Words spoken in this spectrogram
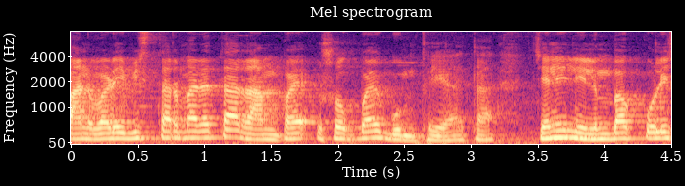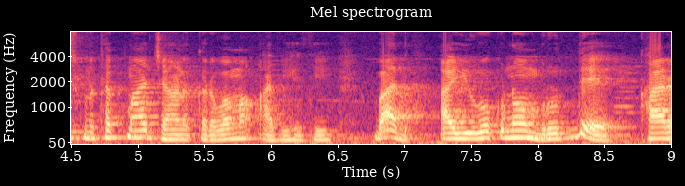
પાનવાડી વિસ્તારમાં રહેતા રામભાઈ અશોકભાઈ ગુમ થયા હતા. જેની લીલંબાગ પોલીસ મથકમાં જાણ કરવામાં આવી હતી. બાદ આ યુવકનો મૃતદેહ ખાર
